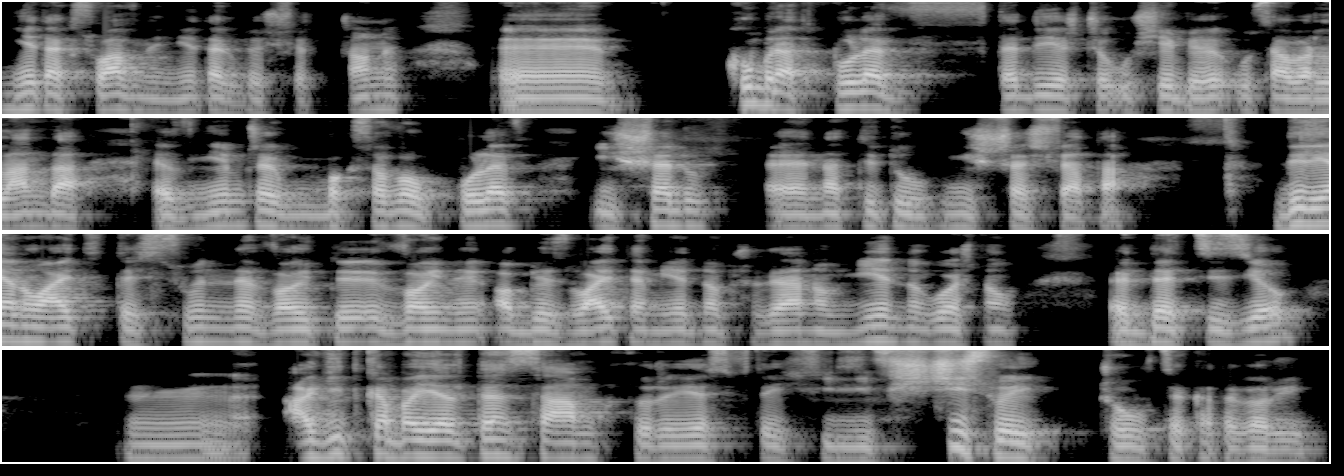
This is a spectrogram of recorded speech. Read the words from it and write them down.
nie tak sławny, nie tak doświadczony. E, Kubrat Pulew, wtedy jeszcze u siebie, u Sauerlanda e, w Niemczech, boksował Pulew i szedł e, na tytuł mistrza świata. Dillian White, te słynne wojty, wojny, obie z White'em, jedną przegraną, niejednogłośną e, decyzją. Mm, Agit Kabayel, ten sam, który jest w tej chwili w ścisłej czołówce kategorii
